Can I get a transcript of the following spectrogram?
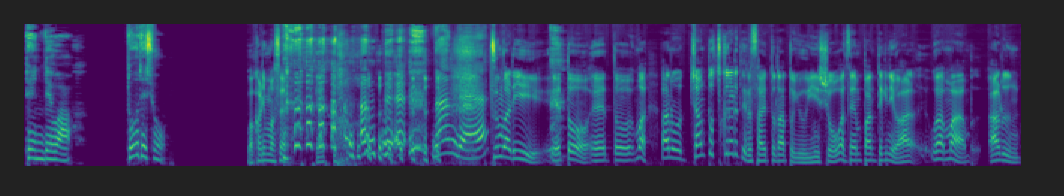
点では、どうでしょう？わかりません。えっとなんで？なんで？つまり、えっと、えっと、まあ、あの、ちゃんと作られているサイトだという印象は全般的には、は、まあ、ある、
